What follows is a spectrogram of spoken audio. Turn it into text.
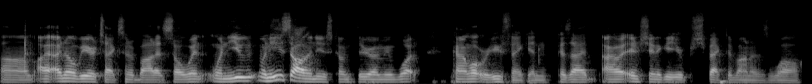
um, I, I, know we were texting about it. So when when you when you saw the news come through, I mean, what kind of what were you thinking? Because I I was interested to get your perspective on it as well.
